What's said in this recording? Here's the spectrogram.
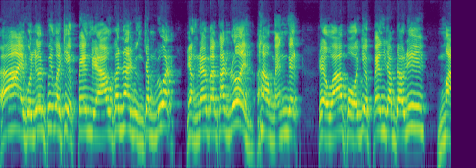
ไอ้คนเดินพิว่าเจียบแปลงยาวก็น่าถึงจำรวดอย่างได้ประกันเลยอ้าวแม่งเด็กเรียกว่าปอเจียบแปลงจำเท่านี้มา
